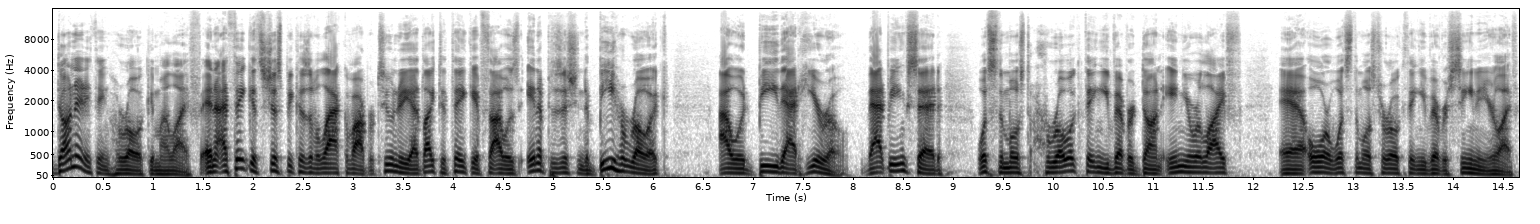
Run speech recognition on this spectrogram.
done anything heroic in my life. And I think it's just because of a lack of opportunity. I'd like to think if I was in a position to be heroic, I would be that hero. That being said, what's the most heroic thing you've ever done in your life? Uh, or what's the most heroic thing you've ever seen in your life?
